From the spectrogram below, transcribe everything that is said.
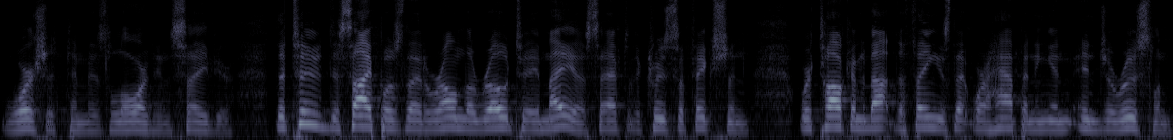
worshiped him as Lord and Savior. The two disciples that were on the road to Emmaus after the crucifixion were talking about the things that were happening in, in Jerusalem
